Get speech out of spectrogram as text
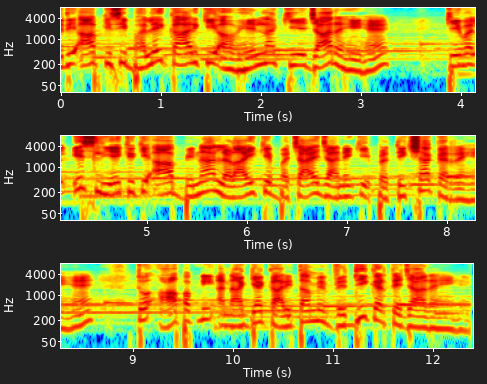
यदि आप किसी भले कार्य की अवहेलना किए जा रहे हैं, केवल इसलिए क्योंकि आप बिना लड़ाई के बचाए जाने की प्रतीक्षा कर रहे हैं तो आप अपनी अनाज्ञाकारिता में वृद्धि करते जा रहे हैं।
